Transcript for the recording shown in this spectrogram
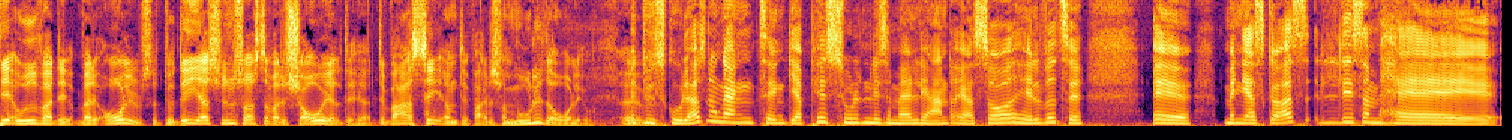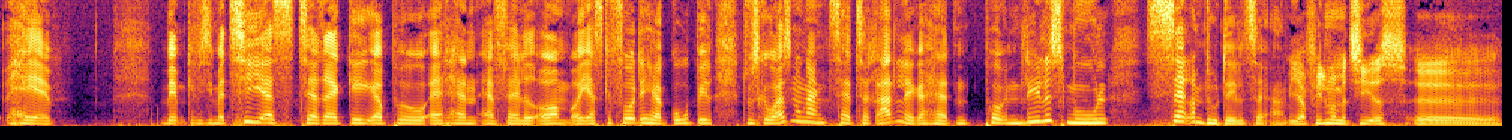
derude var det, var det overlevelse. Det var det, jeg synes også, der var det sjove i alt det her. Det var at se, om det faktisk var muligt at overleve. Men du skulle også nogle gange tænke, jeg er pisse sulten ligesom alle de andre. Jeg har såret helvede til. Øh, men jeg skal også ligesom have, have hvem kan vi sige, Mathias til at reagere på, at han er faldet om, og jeg skal få det her gode billede. Du skal jo også nogle gange tage til retlæggerhatten på en lille smule, selvom du deltager. Jeg filmer Mathias, øh,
